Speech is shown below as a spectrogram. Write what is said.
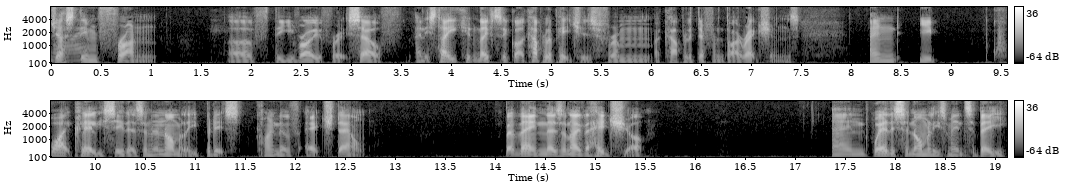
just Right. in front of the rover itself. And it's taken, they've got a couple of pictures from a couple of different directions, and you quite clearly see there's an anomaly, but it's kind of etched out. But then there's an overhead shot, and where this anomaly is meant to be,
